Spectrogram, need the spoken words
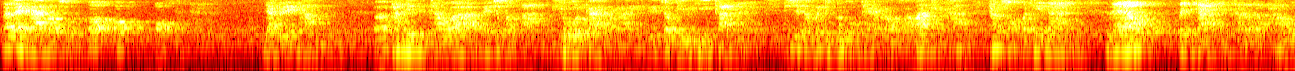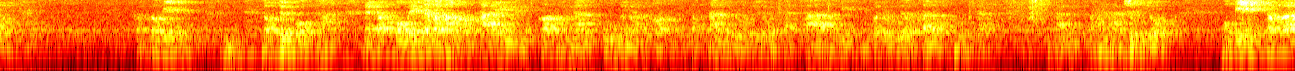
และแรงงานบางส่วนก็ต้ออกจากงานอยากเรียนถามท่านนิดหนึ่งครับว่าในจังหวัดตากมีกระบวนการอะไร หรือจะมีวิธีการไหน ที่จะทำให้ทุนลูกของแทนเราสามารถแข่งขันทั้งสองประเทศได้ แล้วเป็นการแข่งขันระดับเท้าวนครับก็ต้องเรียนสองเรื่องโครงการนะครับผมเองถ้ามาทำของไทยเองก็ทำงานคู่กันมาตลอดนะครับท่านก็ดูเรื่องของการค้าบางทีผมก็ดูเรื่องการลงทุนการพัฒนาชุมโยงผมเรียนครับว่า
